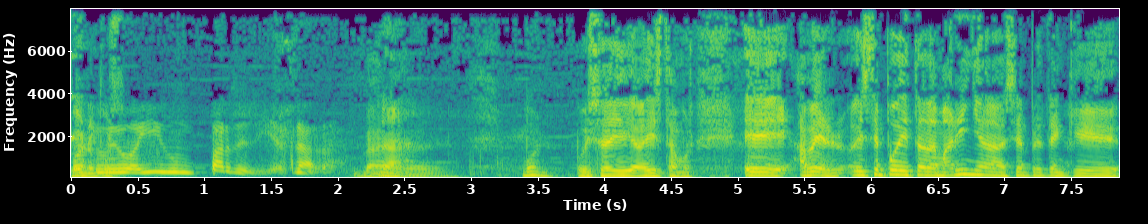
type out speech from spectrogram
Bueno, Estuve pues... aí un par de días, nada. Vale, nah. vale. Bueno, pois pues aí, aí estamos. Eh, a ver, este poeta da Mariña sempre ten que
